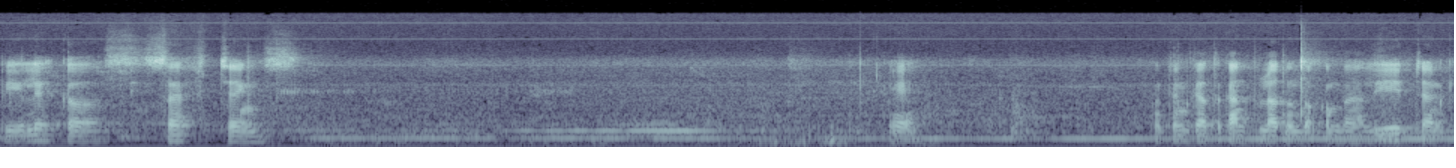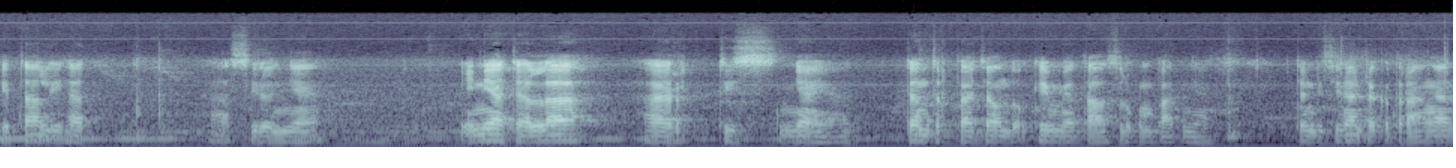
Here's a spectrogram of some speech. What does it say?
pilih ke save change. Oke. Okay. kemudian kita tekan bulat untuk kembali dan kita lihat hasilnya. Ini adalah harddisknya ya dan terbaca untuk game Metal Slug 4 nya dan di sini ada keterangan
